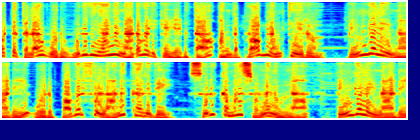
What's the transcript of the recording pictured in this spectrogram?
ஓட்டத்துல ஒரு உறுதியான நடவடிக்கை எடுத்தா அந்த ப்ராப்ளம் தீரும். பெண்களை நாடி ஒரு பவர்ஃபுல்லான கருவி. சுருக்கமா சொல்லணும்னா பெண்களை நாடி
